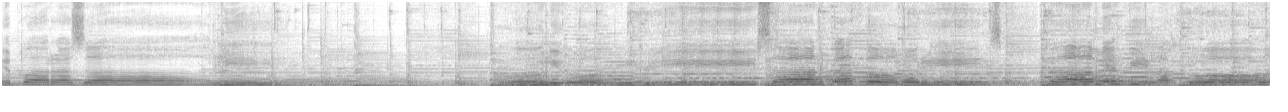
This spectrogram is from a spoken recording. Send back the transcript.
και παραζάλι. Όνειρο μικρή σαν καθό νωρίς κάμε φυλαχτό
